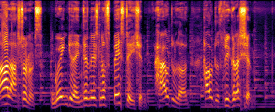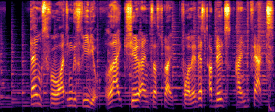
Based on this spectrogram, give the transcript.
All astronauts going to the International Space Station have to learn how to speak Russian. Thanks for watching this video. Like, share and subscribe for latest updates and facts.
